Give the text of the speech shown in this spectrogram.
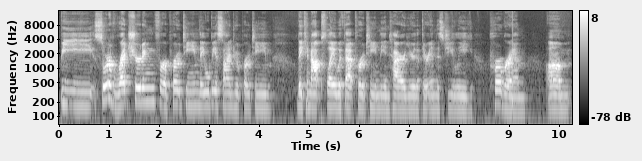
be sort of redshirting for a pro team. They will be assigned to a pro team. They cannot play with that pro team the entire year that they're in this G League program. Um,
